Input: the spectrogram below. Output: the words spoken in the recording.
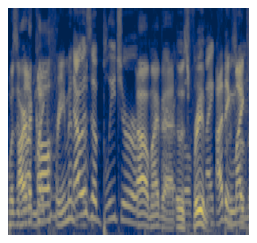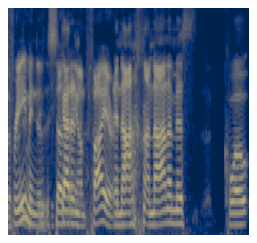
Was it not article? Mike Freeman? That was a bleacher. Oh, my bad. It was Freeman. Mike I think Mike Freeman Freeman is He's got suddenly an on fire. Anon- anonymous quote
